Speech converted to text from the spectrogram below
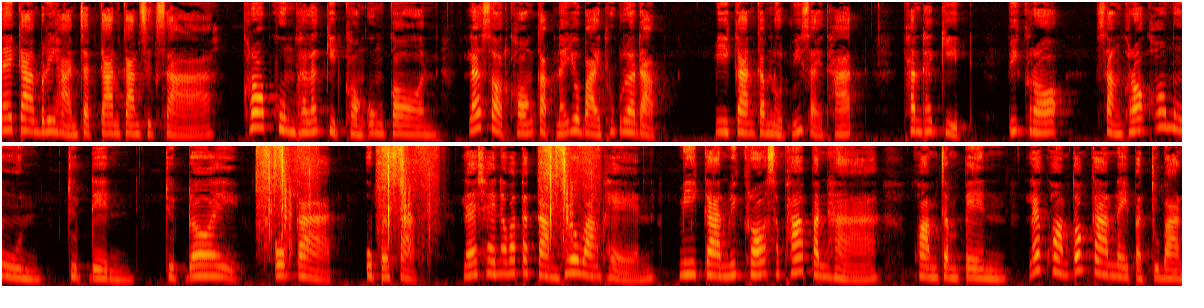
ในการบริหารจัดการการศึกษา ครอบคลุมภารกิจขององค์กร และสอดคล้องกับนโยบายทุกระดับ มีการกำหนดวิสัยทัศน์ พันธกิจ วิเคราะห์ สังเคราะห์ข้อมูล จุดเด่น จุดด้อย โอกาส อุปสรรค และใช้นวัตกรรมเพื่อวางแผน มีการวิเคราะห์สภาพปัญหา ความจำเป็น และความต้องการในปัจจุบัน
